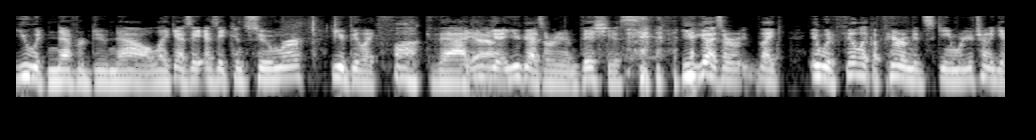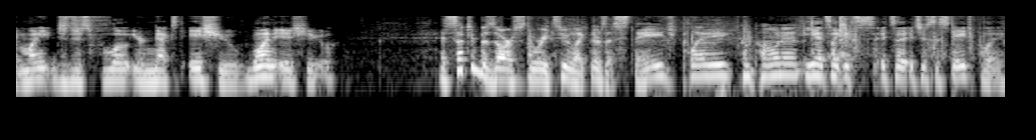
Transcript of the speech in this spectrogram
you would never do now. Like as a as a consumer, you'd be like, "Fuck that! Yeah. You, you guys are ambitious. you guys are like." It would feel like a pyramid scheme where you're trying to get money to just float your next issue, one issue. It's such a bizarre story too. Like there's a stage play component. Yeah, it's like it's it's a it's just a stage play.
